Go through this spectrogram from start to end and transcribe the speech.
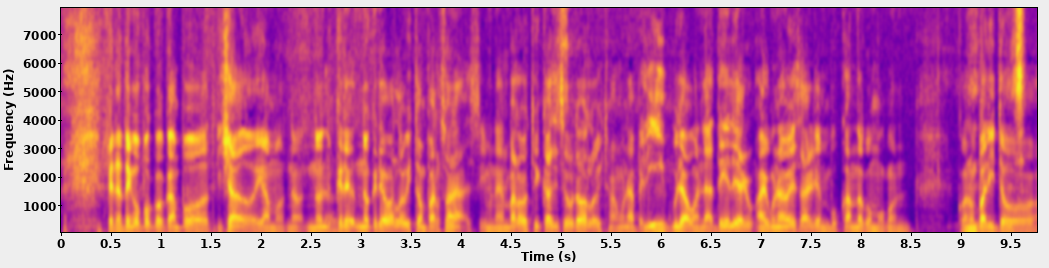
pero tengo poco campo trillado digamos no no, creo no creo haberlo visto en persona sin embargo estoy casi seguro de haberlo visto en alguna película o en la tele alguna vez alguien buscando como con con un palito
